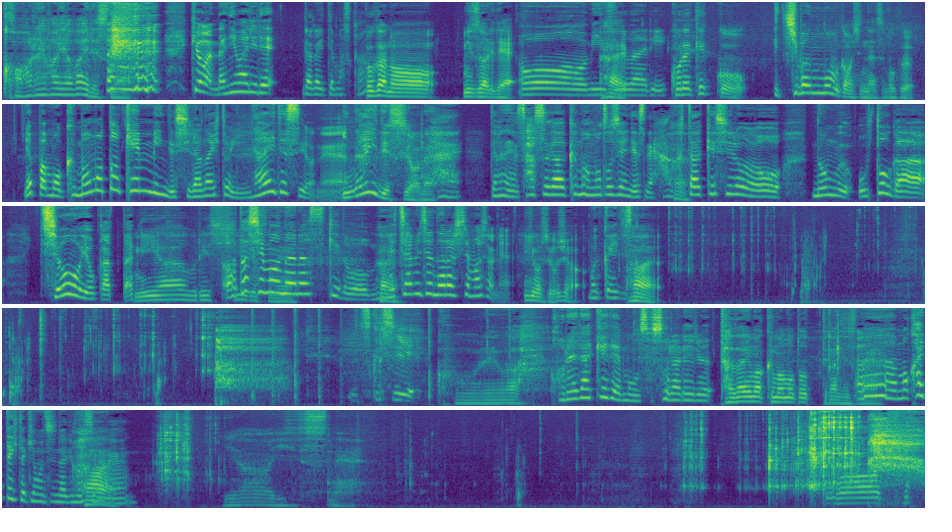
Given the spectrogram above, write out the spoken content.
これはやばいですね。今日は何割でいただいてますか？僕あの、水割りで。おー、水割り、これ結構一番飲むかもしれないです、僕。やっぱもう熊本県民で知らない人いないですよね。いないですよね。はい。でもね、さすが熊本人ですね。白竹白を飲む音が超良かった。いやー、嬉しいね。私も鳴らすけど、はいめちゃめちゃ鳴らしてましたね。いきますよ、じゃもう一回いいですあ。か、はい。美しい。これは、これだけでもうそそられる。ただいま熊本って感じですね。ああ、もう帰ってきた気持ちになりますよね。はいいやー、いいですね。うわー、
